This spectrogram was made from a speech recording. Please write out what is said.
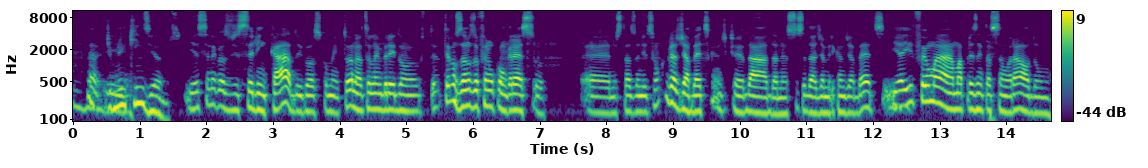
Uhum. Não, Diminui e- em 15 anos. E esse negócio de ser linkado, igual você comentou, né? Eu te lembrei de um... te- Teve uns anos eu fui num congresso eh, nos Estados Unidos, que é um congresso de diabetes que é da ADA, né? Sociedade Americana de Diabetes. E aí foi uma, uma apresentação oral de um,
